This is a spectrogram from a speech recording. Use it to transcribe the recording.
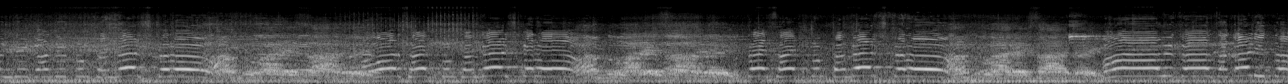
राहुल जी गांधी तुम संघर्ष करो पवार साहब तुम संघर्ष करो उद्धव साहब तुम संघर्ष करो महाविकास आघाडीचा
